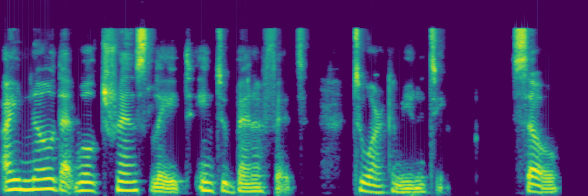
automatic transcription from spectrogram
I know that will translate into benefit to our community. So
